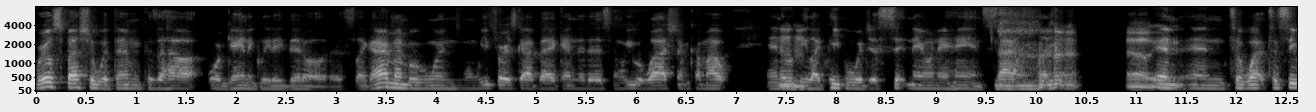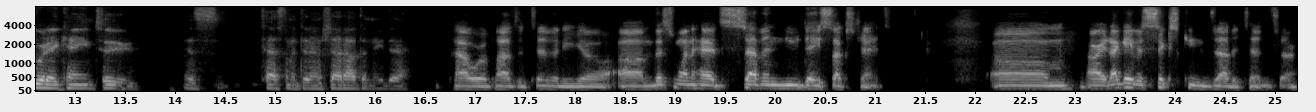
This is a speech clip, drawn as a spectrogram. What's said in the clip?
real, special with them because of how organically they did all of this. Like I remember when when we first got back into this and we would watch them come out, and it mm-hmm. would be mm-hmm. like people were just sitting there on their hands silent. oh, yeah. And and to what to see where they came to is testament to them. Shout out to New Day power of positivity, yo. Um, this one had seven New Day sucks chance. Um, all right, I gave it six cubes out of ten, sir.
